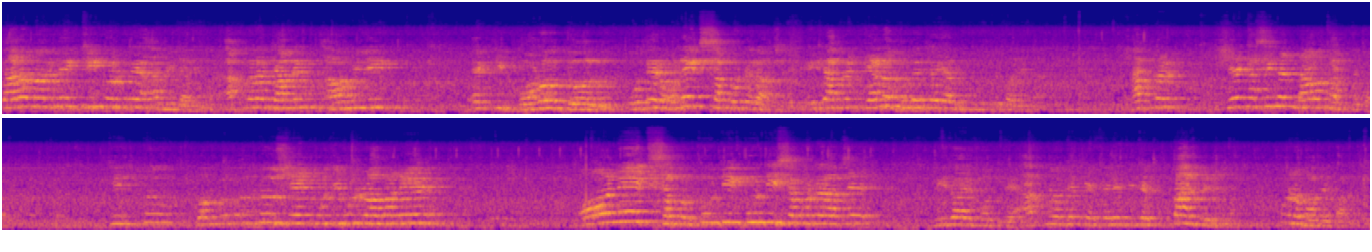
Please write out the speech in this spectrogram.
কারা মারবে কি করবে, আমি জানি আপনারা জানেন, আওয়ামী লীগ একটি বড় দল। ওদের অনেক সাপোর্টার আছে। এটা আমরা কেন ভুলে যাই আমি বুঝতে পারি না। আপনার শেখ হাসিনা নাও থাকতে পারে। কিন্তু বঙ্গবন্ধু শেখ মুজিবুর রহমানের অনেক সাপোর্ট কোটি কোটি সাপোর্টার আছে হৃদয়ের মধ্যে। আপনি ওদেরকে ফেলে দিতে পারবেন না। কোনোভাবে পারবেন।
